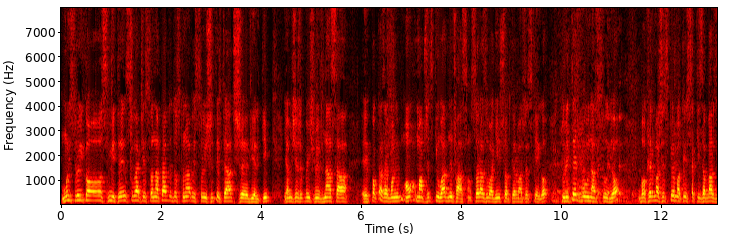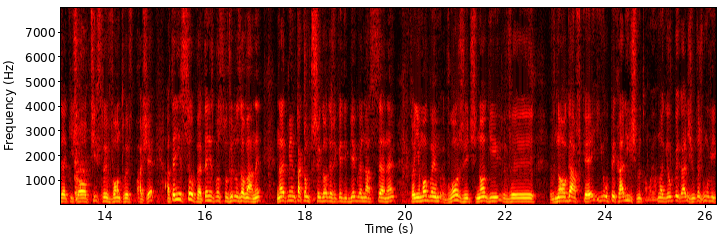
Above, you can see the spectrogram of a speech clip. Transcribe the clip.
Mój strój kosmity, słuchajcie, jest to naprawdę doskonały strój szyty w Teatrze Wielkim. Ja myślę, że powinniśmy w NASA pokazać, bo on, on ma wszystkim ładny fason, coraz ładniejszy od Hermaszewskiego, który też był na studio, bo Hermaszewskiego ma tu jest taki za bardzo jakiś obcisły, wątły w pasie, a ten jest super, ten jest po prostu wyluzowany. Nawet miałem taką przygodę, że kiedy biegłem na scenę, to nie mogłem włożyć nogi w w nogawkę i upychaliśmy tą moją nogę, upychaliśmy. Ktoś mówi,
